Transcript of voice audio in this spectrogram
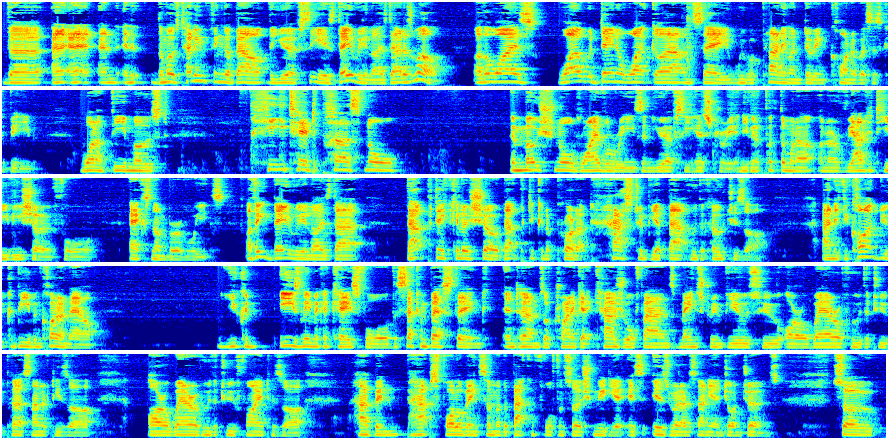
The and, and, and the most telling thing about the UFC is they realize that as well. Otherwise, why would Dana White go out and say we were planning on doing Conor versus Khabib, one of the most heated personal emotional rivalries in UFC history, and you're going to put them on a on a reality TV show for X number of weeks. I think they realize that that particular show, that particular product, has to be about who the coaches are. And if you can't do Khabib and Conor now, you could easily make a case for the second best thing in terms of trying to get casual fans, mainstream viewers who are aware of who the two personalities are, are aware of who the two fighters are, have been perhaps following some of the back and forth on social media is Israel Adesanya and Jon Jones. So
